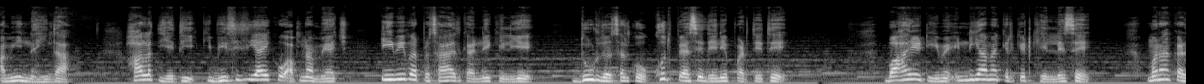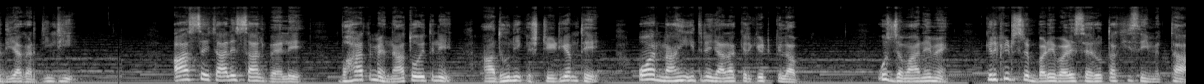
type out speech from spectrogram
अमीन नहीं था। हालत ये थी कि बीसीसीआई को अपना मैच टीवी पर प्रसारित करने के लिए दूरदर्शन को खुद पैसे देने पड़ते थे। बाहरी टीमें इंडिया में क्रिकेट खेलने से मना कर दिया करती थीं। आज से 40 साल पहले भारत में ना तो इतने आधुनिक स्टेडियम थे और ना ही इतने ज़्यादा क्रिकेट क्लब। उस जमाने में क्रिकेट सिर्फ़ बड़े बड़े शहरों तक ही सीमित था,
